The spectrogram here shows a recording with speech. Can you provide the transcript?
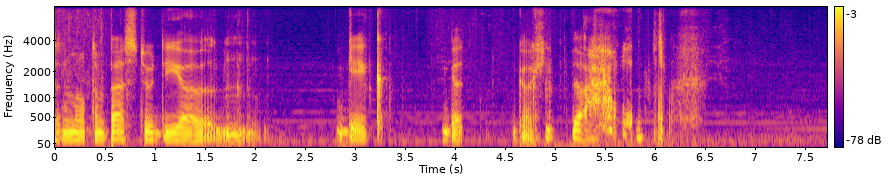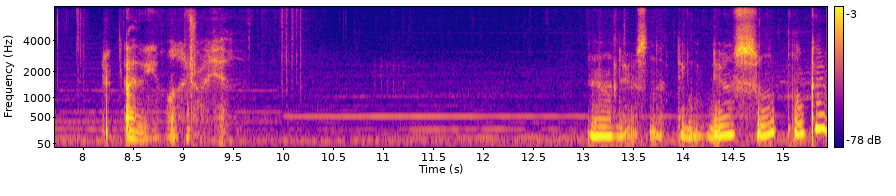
is Mountain Pass to the um, gig. Got, got. Ah. I don't even want to try it. No, there's nothing new, so okay.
